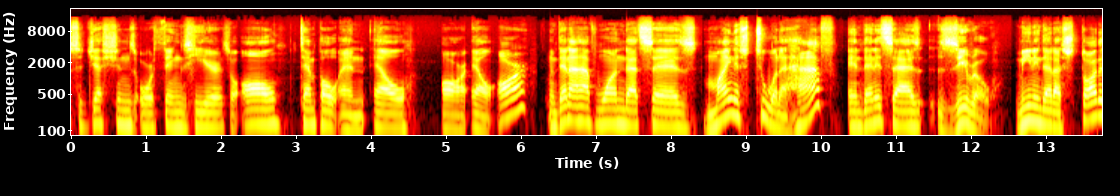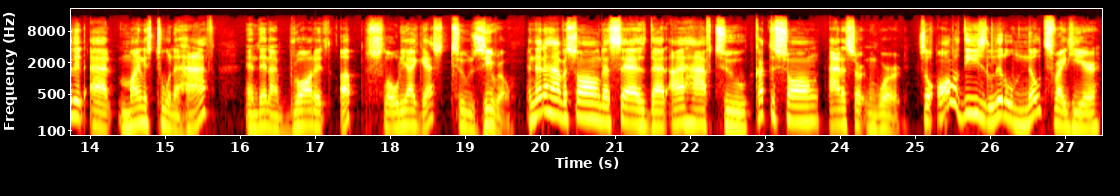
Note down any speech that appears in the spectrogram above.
suggestions or things here. So all tempo and L R L R. And then I have one that says minus two and a half, and then it says zero, meaning that I started it at minus two and a half, and then I brought it up slowly, I guess, to zero. And then I have a song that says that I have to cut the song at a certain word. So all of these little notes right here,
